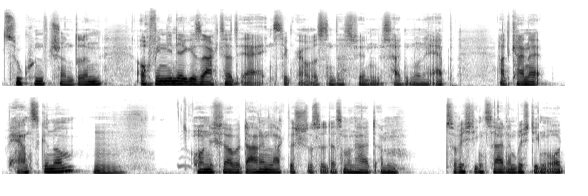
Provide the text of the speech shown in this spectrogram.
Zukunft schon drin. Auch wenn jeder gesagt hat, ja, Instagram, was ist denn das für ein, das ist halt nur eine App. Hat keiner ernst genommen. Mhm. Und ich glaube, darin lag der Schlüssel, dass man halt am zur richtigen Zeit am richtigen Ort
